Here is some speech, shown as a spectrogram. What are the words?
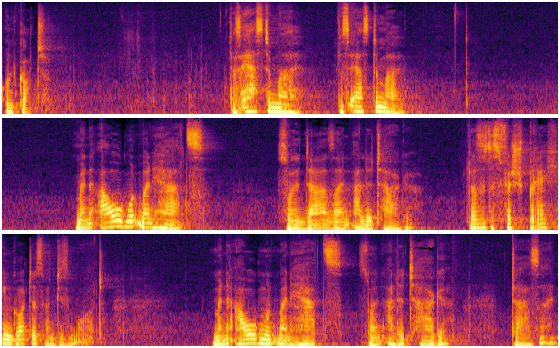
und Gott. Das erste Mal. Das erste Mal. Meine Augen und mein Herz sollen da sein alle Tage. Das ist das Versprechen Gottes an diesem Ort. Meine Augen und mein Herz sollen alle Tage da sein.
